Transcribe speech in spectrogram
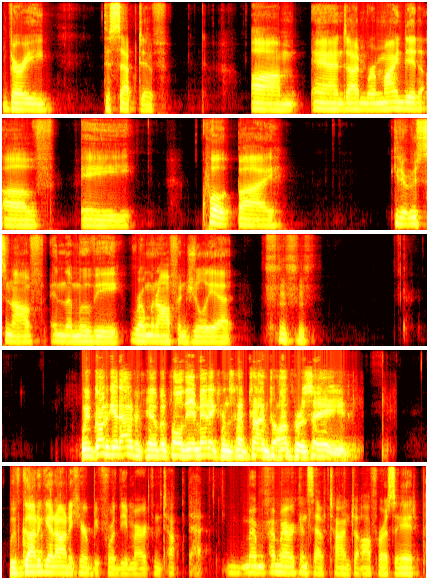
very deceptive. Um, and I'm reminded of a quote by Peter Ustinov in the movie Romanoff and Juliet. We've got to get out of here before the Americans have time to offer us aid. We've got to get out of here before the American to- Americans have time to offer us aid.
